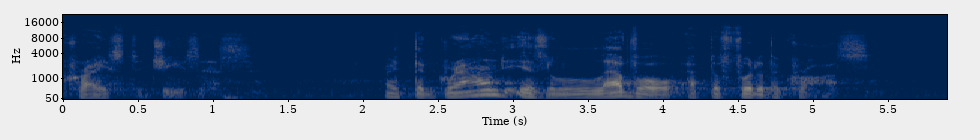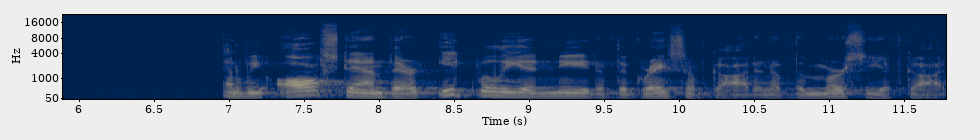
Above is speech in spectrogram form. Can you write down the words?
Christ Jesus. Right? The ground is level at the foot of the cross. And we all stand there equally in need of the grace of God and of the mercy of God.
